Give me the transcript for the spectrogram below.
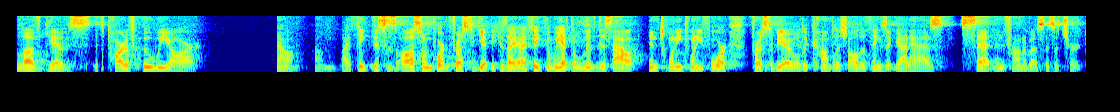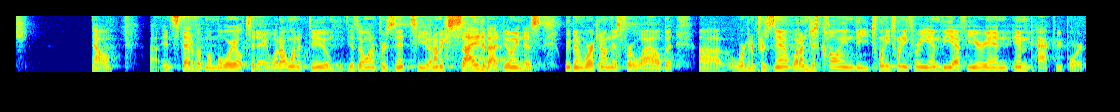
Love gives, it's part of who we are. Now, um, I think this is also important for us to get because I, I, think that we have to live this out in 2024 for us to be able to accomplish all the things that God has set in front of us as a church. Now, uh, instead of a memorial today, what I want to do is I want to present to you, and I'm excited about doing this. We've been working on this for a while, but uh, we're going to present what I'm just calling the 2023 MVF Year End Impact Report.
